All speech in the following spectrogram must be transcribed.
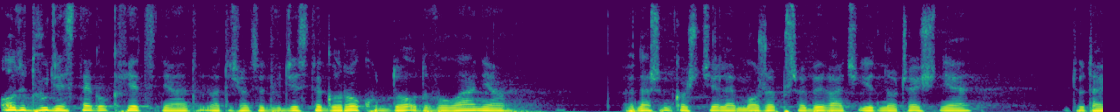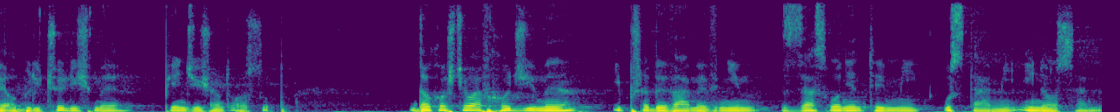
Od 20 kwietnia 2020 roku do odwołania w naszym kościele może przebywać jednocześnie, tutaj obliczyliśmy, 50 osób. Do kościoła wchodzimy i przebywamy w nim z zasłoniętymi ustami i nosem.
